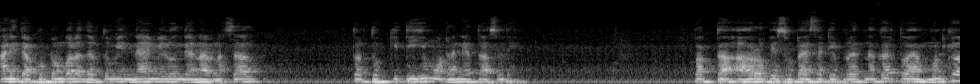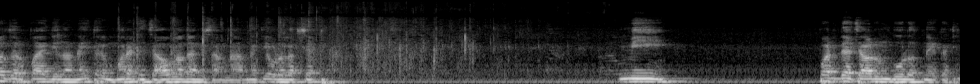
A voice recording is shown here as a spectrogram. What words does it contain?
आणि त्या कुटुंबाला जर तुम्ही न्याय मिळवून देणार नसाल तर तो कितीही मोठा नेता असू दे. फक्त आरोपी सुटायसाठी प्रयत्न करतो या मुंडक्यावर जर पाय दिला नाही तर मराठीच्या अवलाद सांगणार नाही एवढं लक्षात ठेवा. मी पडद्याच्या आडून बोलत नाही कधी.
